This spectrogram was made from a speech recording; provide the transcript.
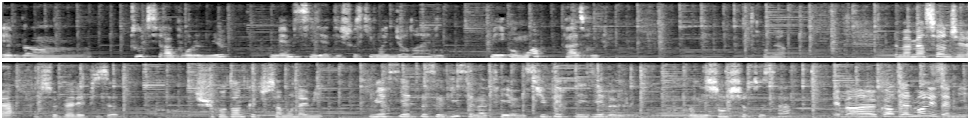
et eh ben, tout ira pour le mieux même s'il y a des choses qui vont être dures dans la vie. Mais au moins, pas de regret. Trop bien. Eh ben, merci Angela pour ce bel épisode. Je suis contente que tu sois mon amie. Merci à toi Sophie, ça m'a fait euh, super plaisir euh, qu'on échange sur tout ça. Et eh ben cordialement les amis.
